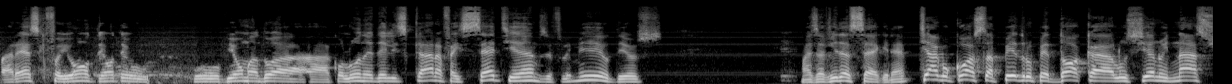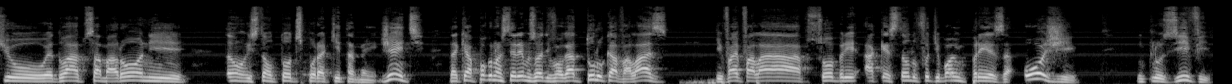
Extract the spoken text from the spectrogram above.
Parece que foi ontem. Ontem o, o Bion mandou a, a coluna deles, cara, faz sete anos. Eu falei, meu Deus. Mas a vida segue, né? Tiago Costa, Pedro Pedoca, Luciano Inácio, Eduardo Samarone, estão todos por aqui também. Gente, daqui a pouco nós teremos o advogado Tulo Cavalazzi, que vai falar sobre a questão do futebol empresa. Hoje, inclusive,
